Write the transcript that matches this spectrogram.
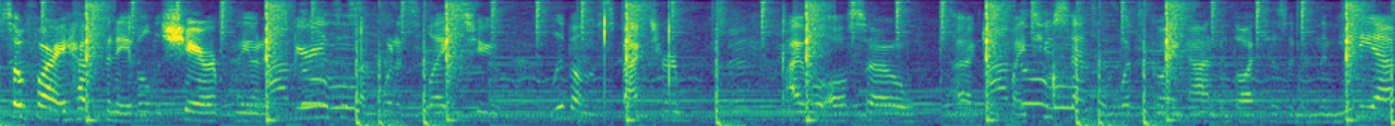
So far I have been able to share my own experiences on what it's like to live on the spectrum. I will also uh, give my two cents on what's going on with autism in the media.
